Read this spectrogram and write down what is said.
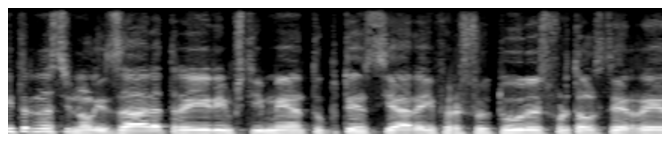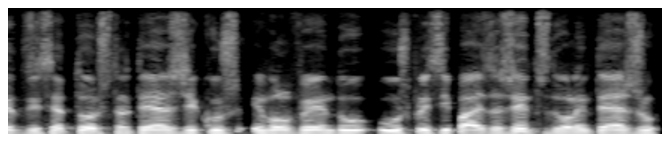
Internacionalizar, atrair investimento, potenciar infraestruturas, fortalecer redes e setores estratégicos, envolvendo os principais agentes do Alentejo,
